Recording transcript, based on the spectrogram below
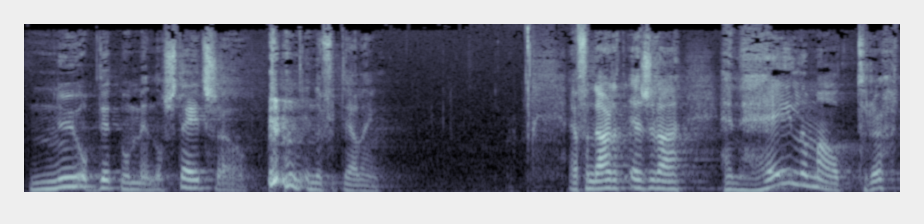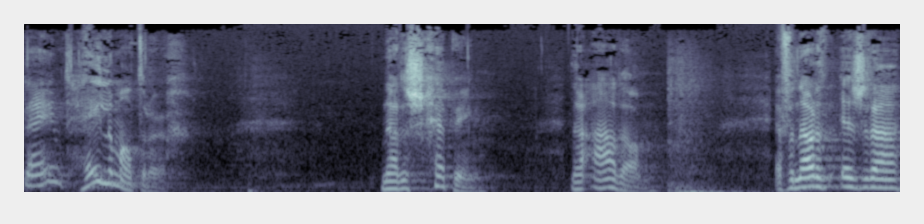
nu op dit moment nog steeds zo in de vertelling. En vandaar dat Ezra hen helemaal terugneemt, helemaal terug. Naar de schepping, naar Adam. En vandaar dat Ezra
